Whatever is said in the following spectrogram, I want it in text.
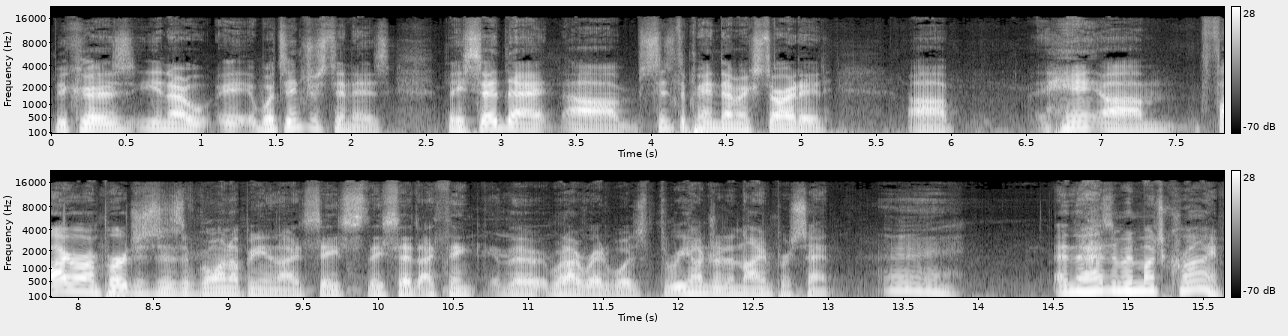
because you know it, what's interesting is they said that um, since the pandemic started, uh, hand, um, firearm purchases have gone up in the United States. They said I think the what I read was three hundred and nine percent, and there hasn't been much crime.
